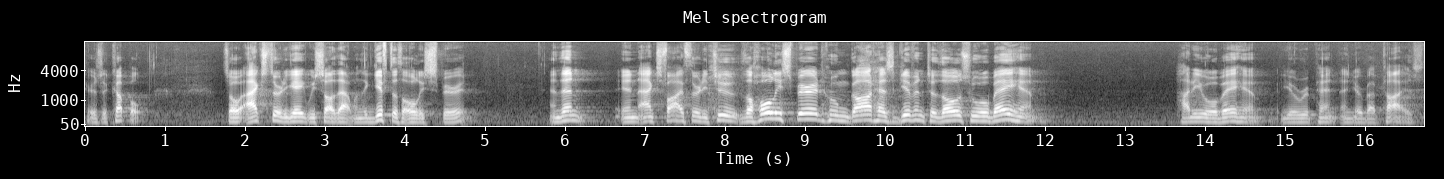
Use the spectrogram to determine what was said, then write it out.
Here's a couple. So Acts 38, we saw that one, the gift of the Holy Spirit. And then in Acts 5.32, the Holy Spirit whom God has given to those who obey Him. How do you obey Him? You repent and you're baptized.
